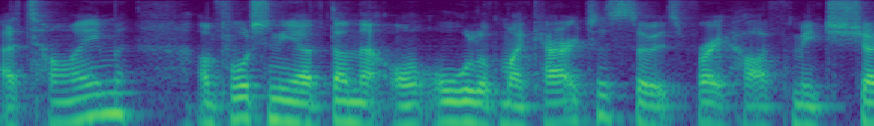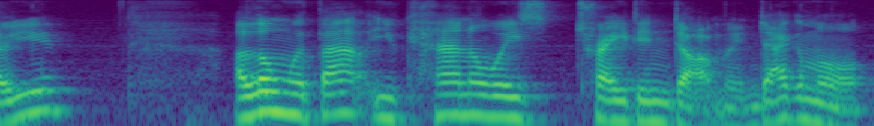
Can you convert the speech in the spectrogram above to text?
a time. Unfortunately, I've done that on all of my characters, so it's very hard for me to show you. Along with that, you can always trade in Darkmoon Daggermaw.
